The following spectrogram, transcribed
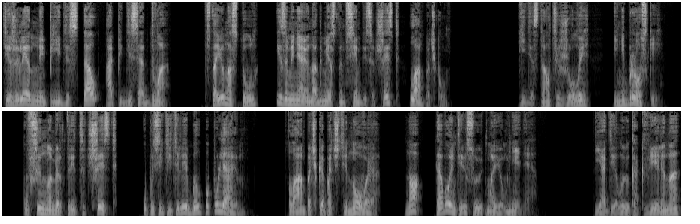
тяжеленный пьедестал А-52. Встаю на стул и заменяю над местом 76 лампочку. Пьедестал тяжелый и неброский. Кувшин номер 36 у посетителей был популярен. Лампочка почти новая, но кого интересует мое мнение? Я делаю как велено,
